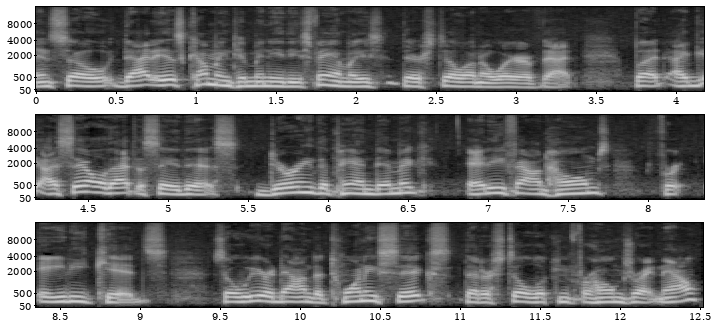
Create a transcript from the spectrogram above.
And so that is coming to many of these families. They're still unaware of that. But I, I say all that to say this during the pandemic, Eddie found homes for 80 kids. So we are down to 26 that are still looking for homes right now.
